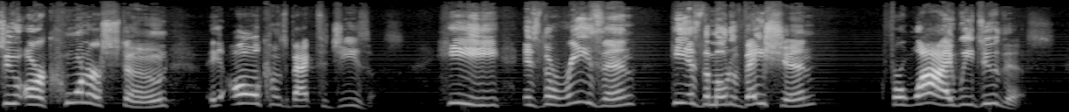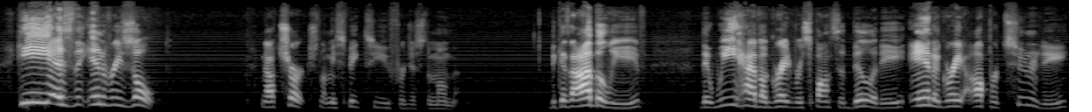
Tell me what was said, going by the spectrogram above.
to our cornerstone. It all comes back to Jesus. He is the reason, He is the motivation for why we do this. He is the end result. Now, church, let me speak to you for just a moment. Because I believe that we have a great responsibility and a great opportunity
